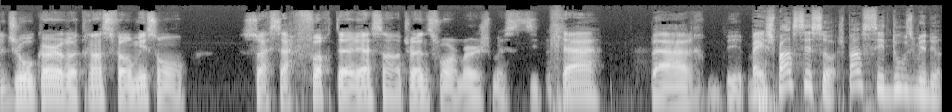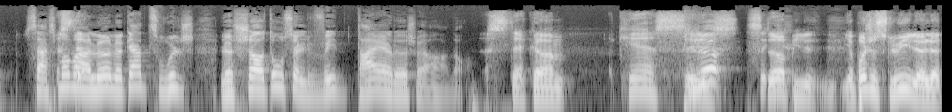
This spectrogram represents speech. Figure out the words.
le Joker a transformé son sa, sa forteresse en Transformer, je me suis dit tabarbipe. Ben, je pense que c'est ça. Je pense que c'est 12 minutes. C'est à ce moment-là, là, quand tu vois le, ch- le château se lever de terre, là, je fais Ah non. C'était comme qu'est-ce que c'est ça? Puis il y a pas juste lui le-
